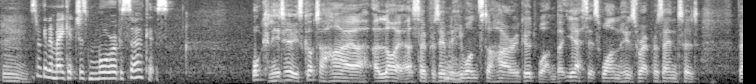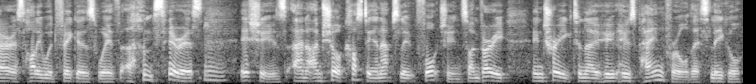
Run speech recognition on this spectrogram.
Mm. It's not going to make it just more of a circus. What can he do? He's got to hire a lawyer, so presumably mm. he wants to hire a good one. But yes, it's one who's represented various Hollywood figures with um, serious mm. issues, and I'm sure costing an absolute fortune. So I'm very intrigued to know who, who's paying for all this legal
